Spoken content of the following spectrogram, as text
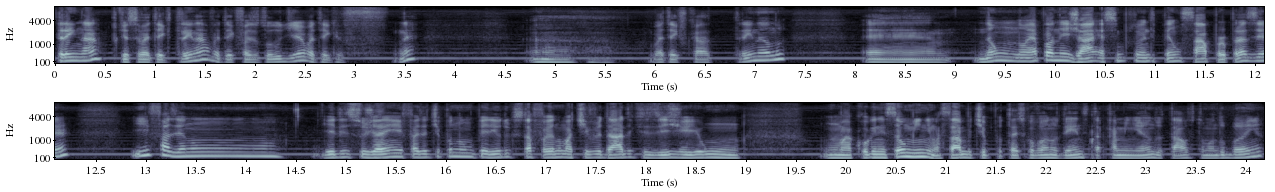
treinar, porque você vai ter que treinar, vai ter que fazer todo dia, vai ter que, né? Uh, vai ter que ficar treinando. É, não, não é planejar, é simplesmente pensar por prazer e fazendo um. Eles sugerem fazer tipo num período que está fazendo uma atividade que exige um, uma cognição mínima, sabe? Tipo, tá escovando o dente, tá caminhando tal, tá tomando banho.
